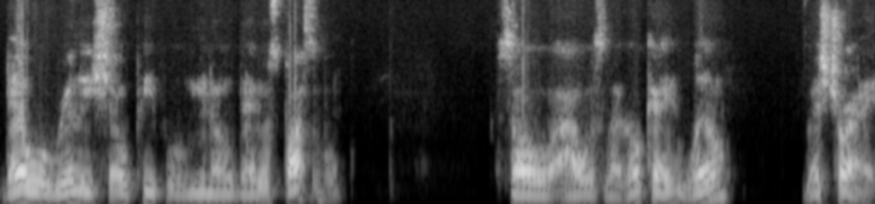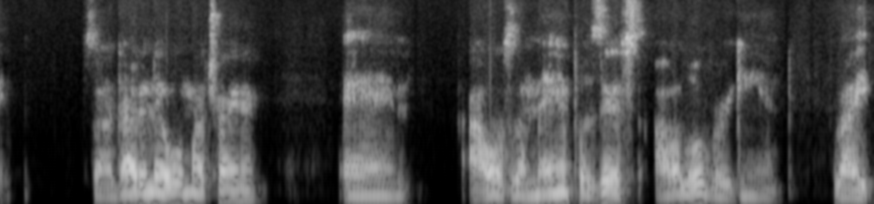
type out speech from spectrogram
that will really show people, you know, that it was possible. So I was like, okay, well, let's try it. So I got in there with my trainer and I was a man possessed all over again. Like,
